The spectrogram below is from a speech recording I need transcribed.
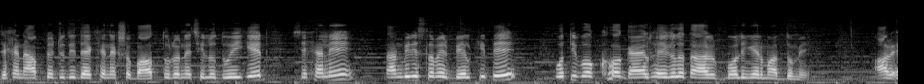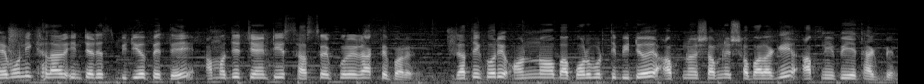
যেখানে আপনি যদি দেখেন একশো বাহাত্তর রানে ছিল দুই উইকেট সেখানে তানবীর ইসলামের বেলকিতে প্রতিপক্ষ ঘায়াল হয়ে গেল তার বোলিংয়ের মাধ্যমে। আর এমনই খেলার ইন্টারেস্ট ভিডিও পেতে আমাদের চ্যানেলটি সাবস্ক্রাইব করে রাখতে পারেন। যাতে করে অন্য বা পরবর্তী ভিডিও আপনার সামনে সবার আগে আপনি পেয়ে থাকবেন।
